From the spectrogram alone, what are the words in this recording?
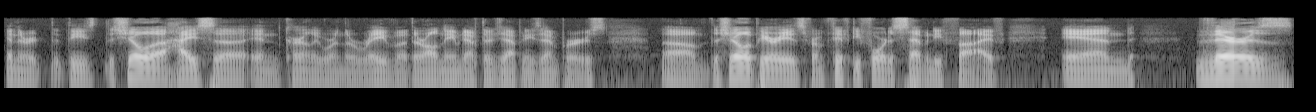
and there these the Showa, Heisei, and currently we're in the Reiwa. They're all named after Japanese emperors. Um, the Showa period is from 54 to 75, and there's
